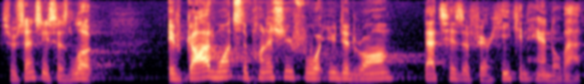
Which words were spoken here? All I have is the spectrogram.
So essentially, he says, Look, if God wants to punish you for what you did wrong, that's his affair. He can handle that.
